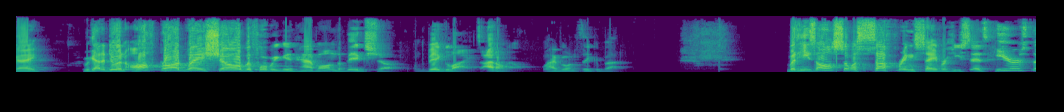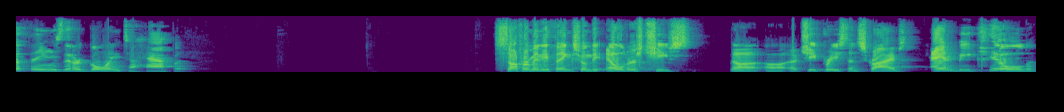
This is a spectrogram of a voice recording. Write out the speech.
Okay? We got to do an off Broadway show before we can have on the big show, the big lights. I don't know. However you want to think about it. But he's also a suffering saver. He says, here's the things that are going to happen. Suffer many things from the elders, chiefs, uh, uh, chief priests, and scribes, and be killed.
